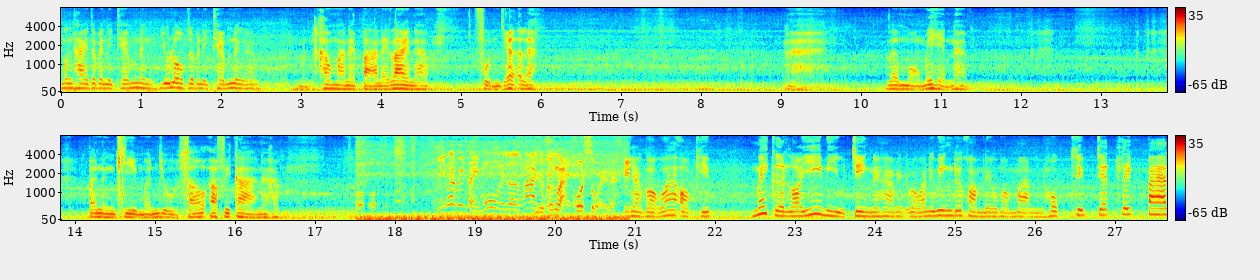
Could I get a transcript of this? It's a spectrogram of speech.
เมืองไทยจะเป็นอีกเทมหนึ่งยุโรปจะเป็นอีกเทมหนึ่งครับ มันเข้ามาในป่าในไร่นะครับ ฝุ่นเยอะเลยเริ่มมองไม่เห็นนะครับ ประหนึ่งขี่เหมือนอยู่เซาท์แอฟริกานะครับ นี่ถ้าไม่ใส่โม่งจะสภาพอยู่ข้างหลังโคตรสวยเลย อยากบอกว่าออกทริปไม่เกินร้อยยี่มีอยู่จริงนะครับอย่างที่บอกว่านี่วิ่งด้วยความเร็วประมาณหกสิบเจ็ดสิบแปด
